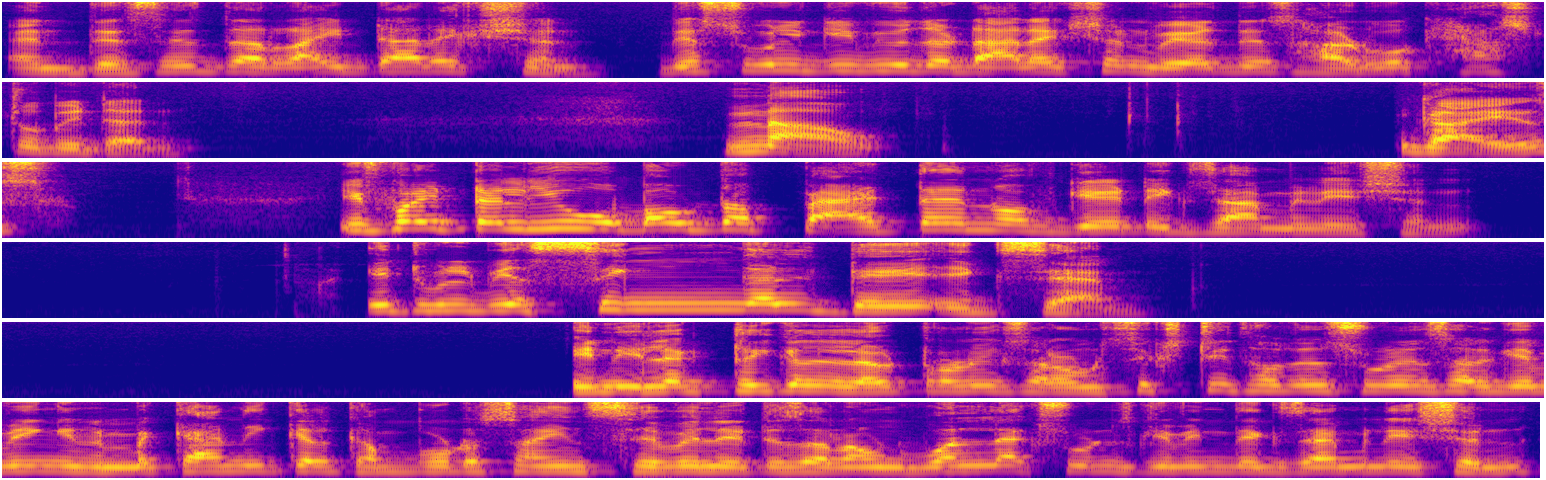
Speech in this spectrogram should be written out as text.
and this is the right direction. This will give you the direction where this hard work has to be done. Now, guys, if I tell you about the pattern of GATE examination, it will be a single day exam. In electrical electronics, around 60,000 students are giving. In mechanical, computer science, civil, it is around 1 lakh students giving the examination.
